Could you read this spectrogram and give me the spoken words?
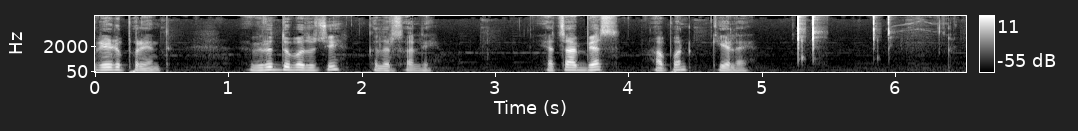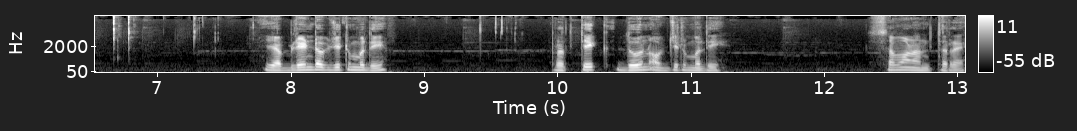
रेडपर्यंत विरुद्ध बाजूचे कलर्स आले याचा अभ्यास आपण केला आहे या ब्लेंड ऑब्जेक्टमध्ये प्रत्येक दोन ऑब्जेक्टमध्ये समान अंतर आहे.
